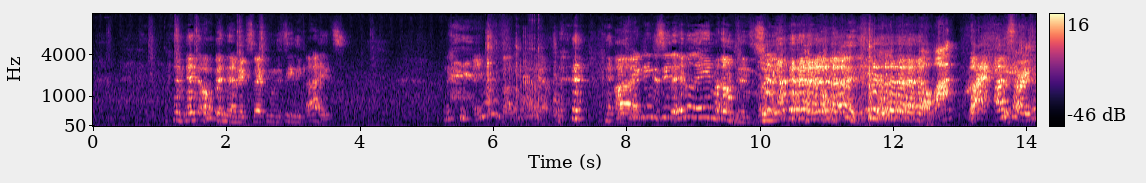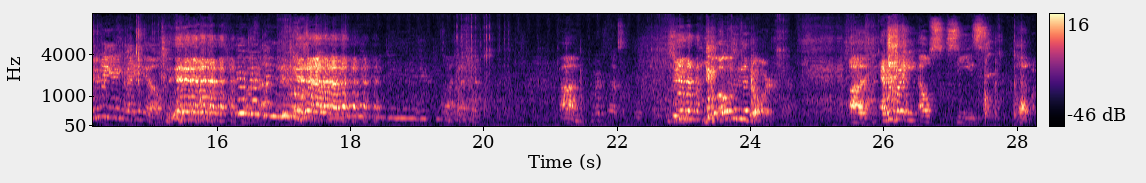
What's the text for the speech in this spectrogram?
and then open them expecting to see the guides. Are you on the bottom? Yeah. Uh, expecting to see the Himalayan mountains. So Oh, what? what? I'm sorry, is anybody getting Betty Hill? um, Where's that one? So you, you open the door. Uh, everybody else sees hallway.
